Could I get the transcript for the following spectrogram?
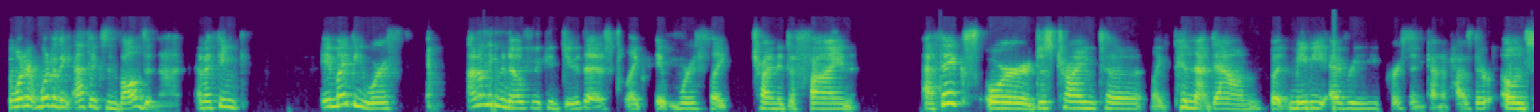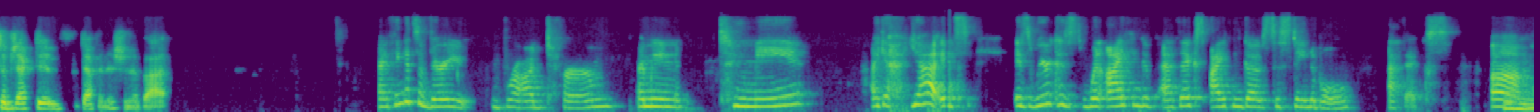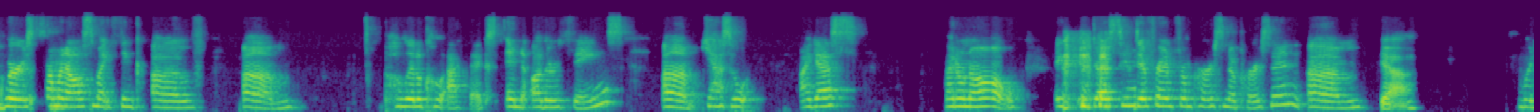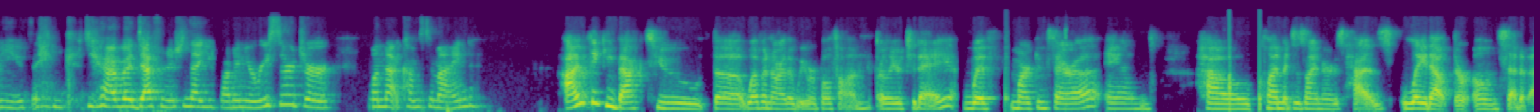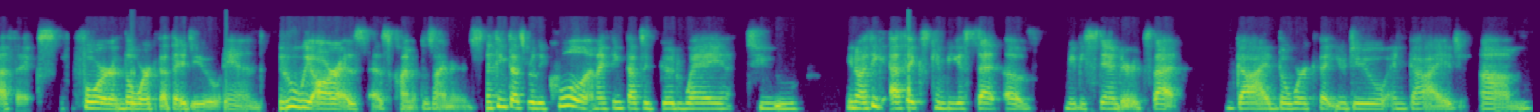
what are what are the ethics involved in that? And i think it might be worth i don't even know if we could do this like it worth like trying to define ethics or just trying to like pin that down but maybe every person kind of has their own subjective definition of that. I think it's a very broad term. I mean to me i guess yeah it's it's weird because when i think of ethics i think of sustainable ethics. Um, mm-hmm. whereas someone else might think of um, political ethics and other things. Um, yeah so I guess I don't know. It, it does seem different from person to person. Um, yeah. What do you think? Do you have a definition that you've found in your research or one that comes to mind? I'm thinking back to the webinar that we were both on earlier today with Mark and Sarah and how climate designers has laid out their own set of ethics for the work that they do and who we are as as climate designers. I think that's really cool and I think that's a good way to you know, I think ethics can be a set of maybe standards that guide the work that you do and guide um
